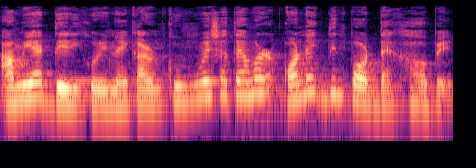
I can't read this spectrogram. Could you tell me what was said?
আমি আর দেরি করি নাই, কারণ কুমকুমের সাথে আমার অনেক দিন পর দেখা হবে।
